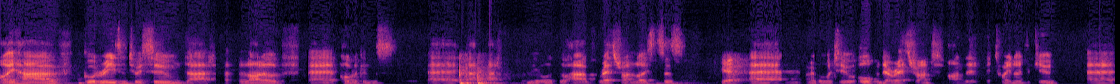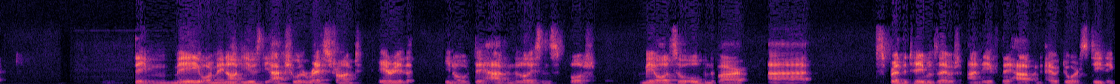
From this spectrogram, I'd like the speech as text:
I have good reason to assume that a lot of uh, publicans uh, that, that, may also have restaurant licenses. Yeah. Uh, are going to open their restaurant on the 29th of June. Uh, they may or may not use the actual restaurant area that you know they have in the license, but may also open the bar, uh, spread the tables out, and if they have an outdoor seating,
